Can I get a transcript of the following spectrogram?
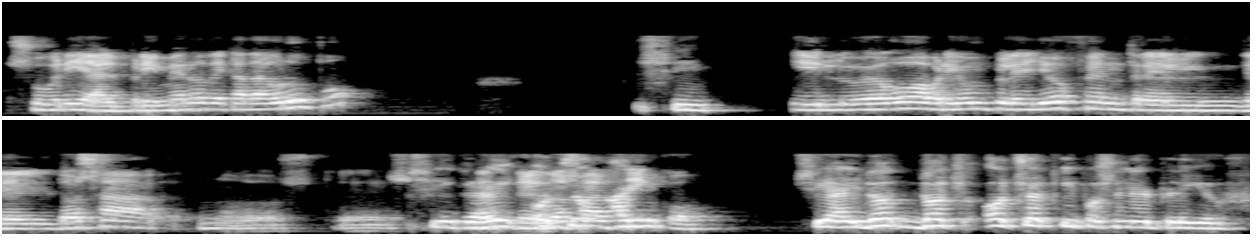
subiría el primero de cada grupo Sí. Y luego habría un playoff entre el del 2 a 1, 2, 3. Sí, que hay del 2 al 5. Sí, hay 8 equipos en el playoff.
